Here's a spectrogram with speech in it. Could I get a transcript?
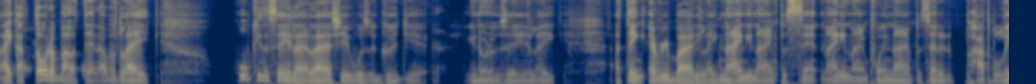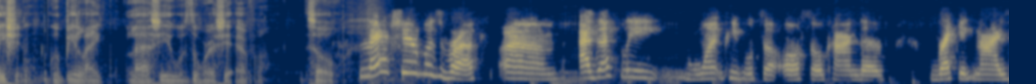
like I thought about that. I was like, who can say like last year was a good year? You know what I'm saying? Like I think everybody like 99%, 99.9% of the population would be like last year was the worst year ever. So, Last year was rough. Um, I definitely want people to also kind of recognize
